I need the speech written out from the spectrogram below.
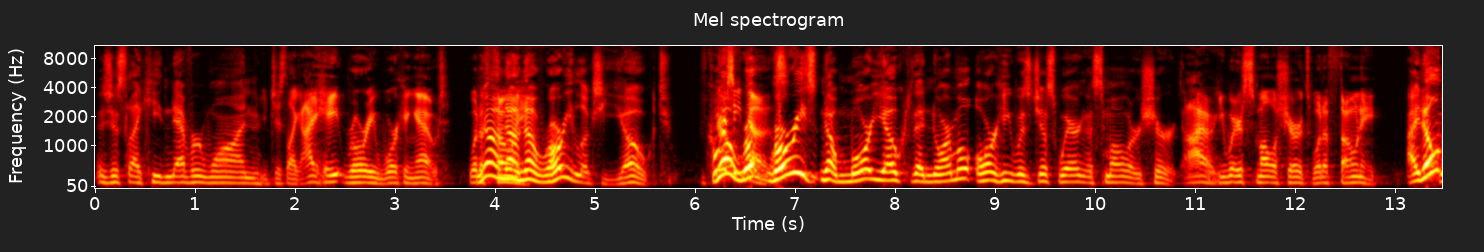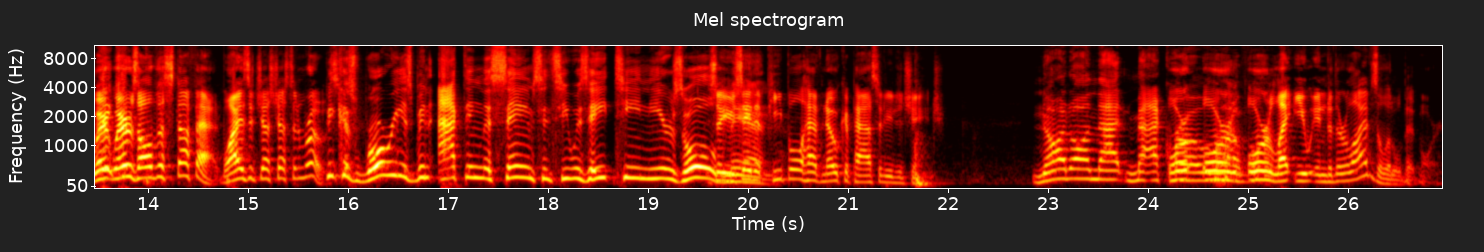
It's just like he never won. You're just like, I hate Rory working out. What a No, no, phony. no. Rory looks yoked. Of course no, he Ro- does. Rory's no more yoked than normal, or he was just wearing a smaller shirt. Ah, he wears small shirts. What a phony. I don't Where, where's all this stuff at? Why is it just Justin Rose? because Rory has been acting the same since he was 18 years old. so you say that people have no capacity to change, not on that macro or or level. or let you into their lives a little bit more.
